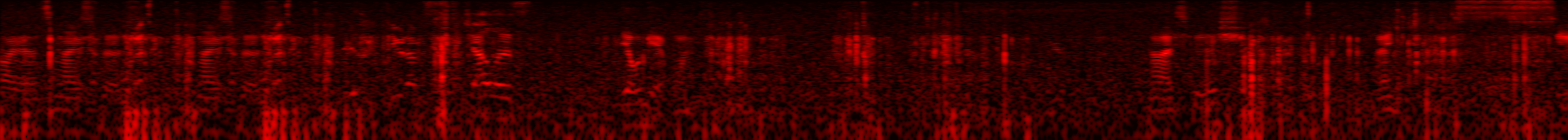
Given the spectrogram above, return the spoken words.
Oh yeah, it's a nice fish. Nice fish. Dude, I'm so jealous. You'll get one. Nice fish. Thank you. See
